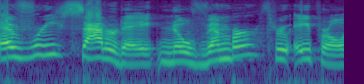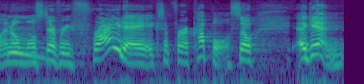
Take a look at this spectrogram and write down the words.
every Saturday, November through April, and almost every Friday, except for a couple. So, again,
